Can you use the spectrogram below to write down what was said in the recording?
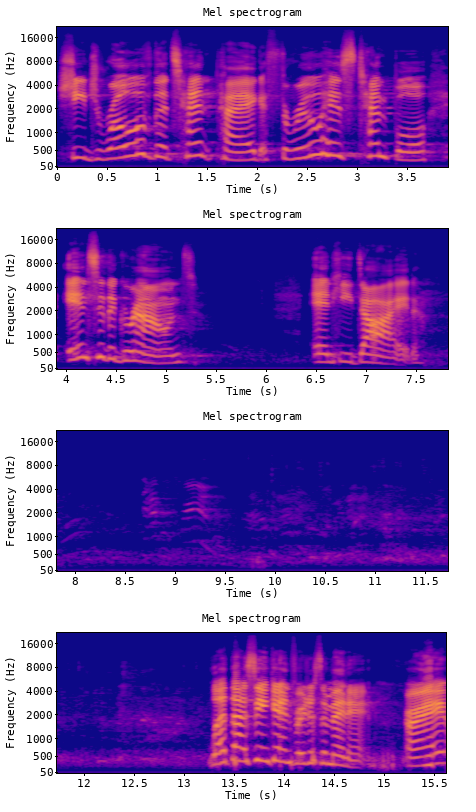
She drove the tent peg through his temple into the ground, and he died. Let that sink in for just a minute, all right?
